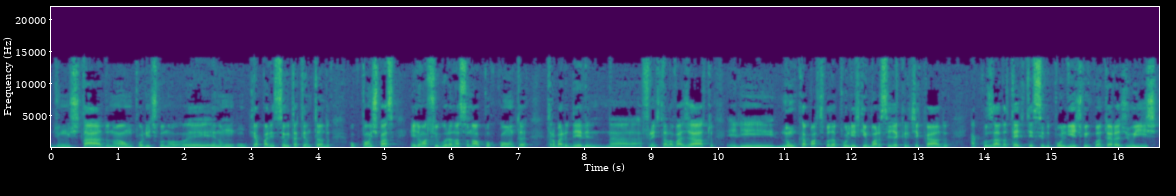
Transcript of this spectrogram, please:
de um estado, não é um político no, é, é um, que apareceu e está tentando ocupar um espaço. Ele é uma figura nacional por conta do trabalho dele na à frente da Lava Jato. Ele nunca participou da política, embora seja criticado acusado até de ter sido político enquanto era juiz,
